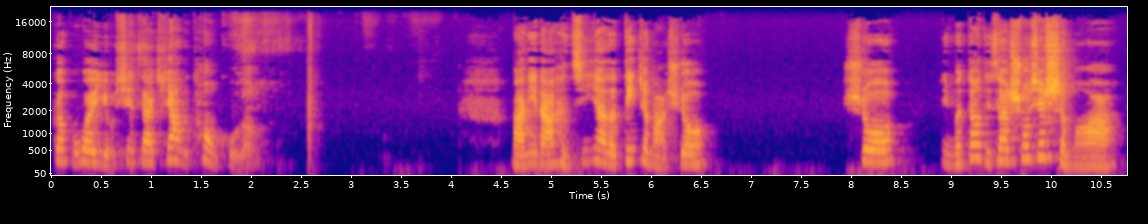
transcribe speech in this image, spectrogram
更不会有现在这样的痛苦了。”玛丽娜很惊讶的盯着马修，说：“你们到底在说些什么啊？”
